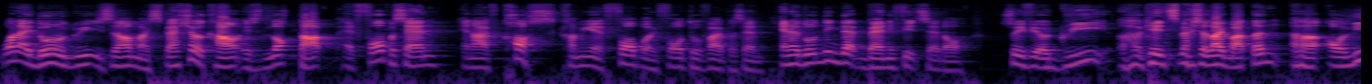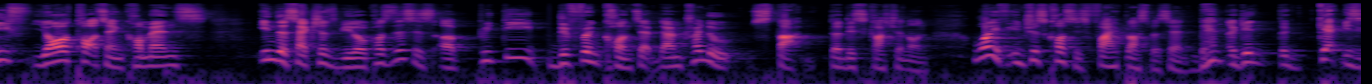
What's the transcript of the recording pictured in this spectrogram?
What I don't agree is that my special account is locked up at 4% and I have costs coming at 4.425%, and I don't think that benefits at all. So if you agree, again, smash the like button. Uh, I'll leave your thoughts and comments in the sections below because this is a pretty different concept that I'm trying to start the discussion on. What if interest cost is 5 plus percent? Then again, the gap is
